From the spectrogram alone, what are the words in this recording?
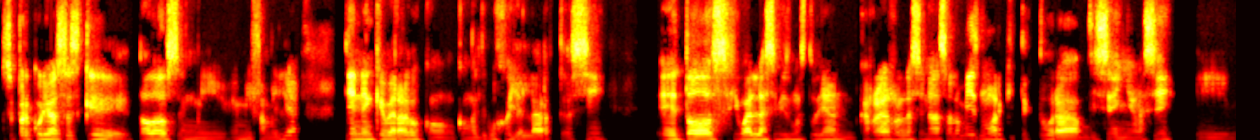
súper curioso es que todos en mi, en mi familia tienen que ver algo con, con el dibujo y el arte, así. Eh, todos igual así mismo estudian carreras relacionadas a lo mismo, arquitectura, diseño, así. Y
